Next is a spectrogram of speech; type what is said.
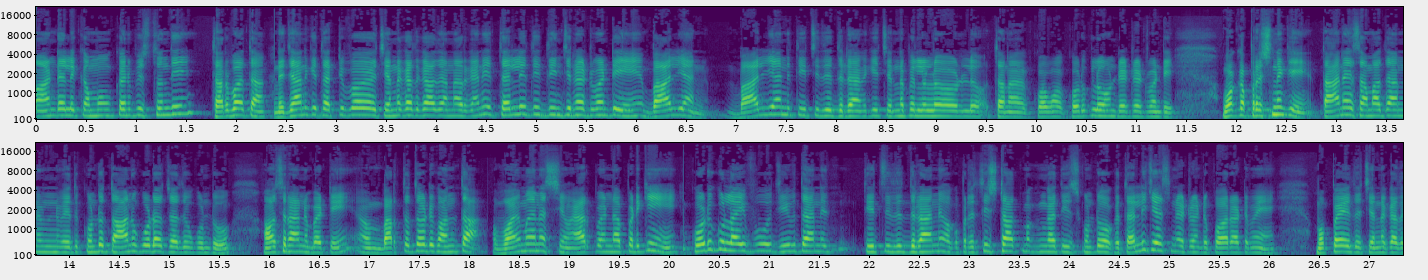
మాండలికము కనిపిస్తుంది. తర్వాత నిజానికి థర్టీ చిన్న కథ కాదు అన్నారు కానీ తల్లి దిద్దించినటువంటి బాల్యాన్ని బాల్యాన్ని తీర్చిదిద్దడానికి చిన్నపిల్లలు తన కొడుకులో ఉండేటటువంటి ఒక ప్రశ్నకి తానే సమాధానం వెతుక్కుంటూ తాను కూడా చదువుకుంటూ అవసరాన్ని బట్టి భర్తతోటి కొంత వైమానస్యం ఏర్పడినప్పటికీ కొడుకు లైఫ్ జీవితాన్ని తీర్చిదిద్దడాన్ని ఒక ప్రతిష్టాత్మకంగా తీసుకుంటూ ఒక తల్లి చేసినటువంటి పోరాటమే ముప్పై ఐదు చిన్న కథ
